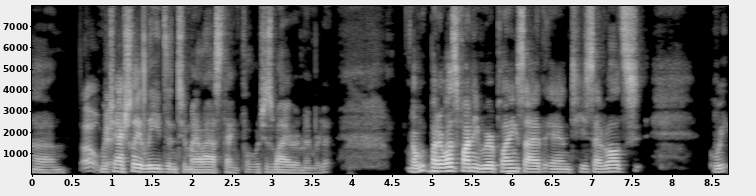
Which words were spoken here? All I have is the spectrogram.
Um, Oh, okay. which actually leads into my last thankful, which is why I remembered it. Uh, But it was funny. We were playing Scythe, and he said, "Well, it's we,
